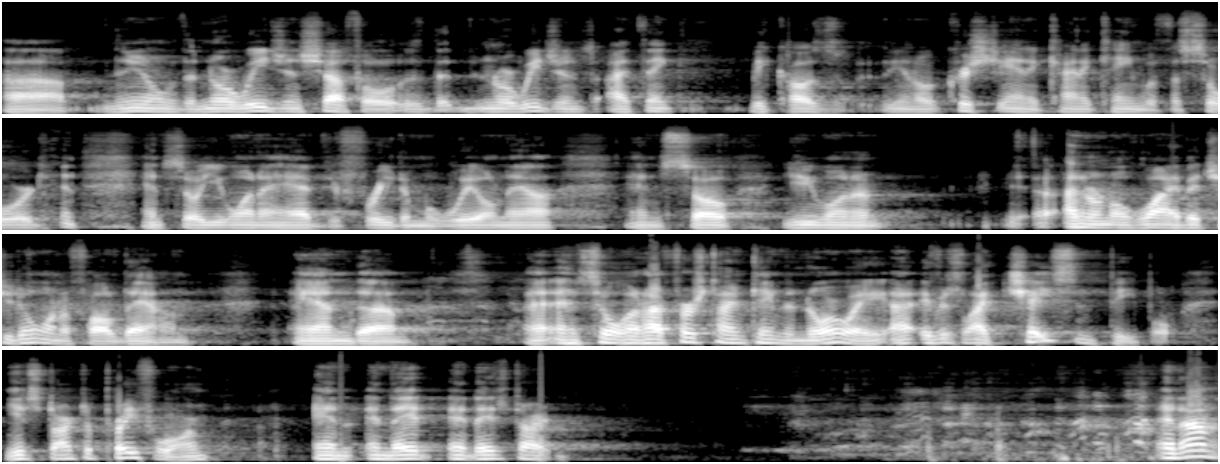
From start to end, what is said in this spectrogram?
Uh, you know, the Norwegian shuffle. The Norwegians, I think, because you know Christianity kind of came with a sword, and, and so you want to have your freedom of will now, and so you want to. I don't know why, but you don't want to fall down, and. Um, and so when I first time came to Norway, I, it was like chasing people. You'd start to pray for them, and, and, they'd, and they'd start. And I'm.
